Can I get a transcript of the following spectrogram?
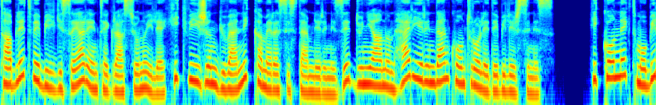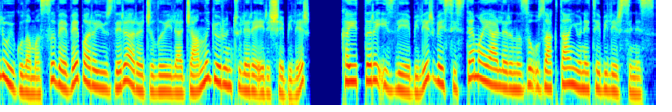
tablet ve bilgisayar entegrasyonu ile Hikvision güvenlik kamera sistemlerinizi dünyanın her yerinden kontrol edebilirsiniz. HikConnect mobil uygulaması ve web arayüzleri aracılığıyla canlı görüntülere erişebilir, kayıtları izleyebilir ve sistem ayarlarınızı uzaktan yönetebilirsiniz.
